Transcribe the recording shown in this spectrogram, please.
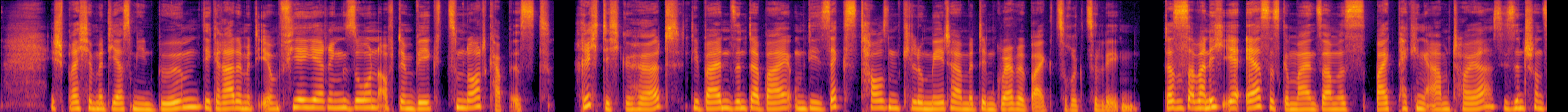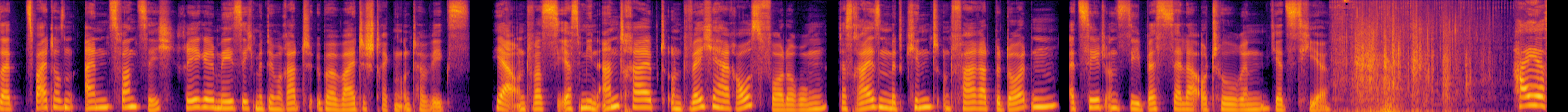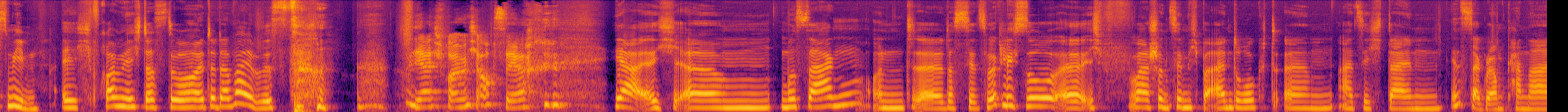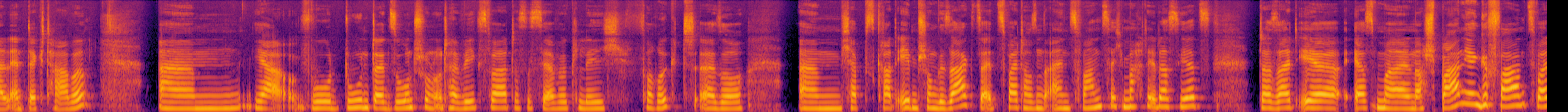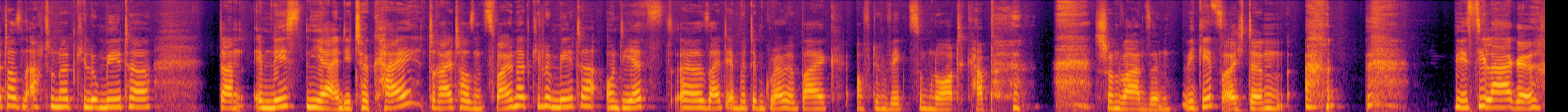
Ich spreche mit Jasmin Böhm, die gerade mit ihrem vierjährigen Sohn auf dem Weg zum Nordkap ist. Richtig gehört, die beiden sind dabei, um die 6000 Kilometer mit dem Gravelbike zurückzulegen. Das ist aber nicht ihr erstes gemeinsames Bikepacking-Abenteuer. Sie sind schon seit 2021 regelmäßig mit dem Rad über weite Strecken unterwegs. Ja, und was Jasmin antreibt und welche Herausforderungen das Reisen mit Kind und Fahrrad bedeuten, erzählt uns die Bestseller-Autorin jetzt hier. Hi Jasmin, ich freue mich, dass du heute dabei bist. Ja, ich freue mich auch sehr. Ja, ich ähm, muss sagen, und äh, das ist jetzt wirklich so, äh, ich war schon ziemlich beeindruckt, ähm, als ich deinen Instagram-Kanal entdeckt habe. Ähm, ja, wo du und dein Sohn schon unterwegs wart, das ist ja wirklich verrückt. Also ähm, ich habe es gerade eben schon gesagt, seit 2021 macht ihr das jetzt. Da seid ihr erstmal nach Spanien gefahren, 2800 Kilometer dann im nächsten Jahr in die Türkei, 3200 Kilometer. Und jetzt äh, seid ihr mit dem Gravelbike auf dem Weg zum Nordkap. Schon Wahnsinn. Wie geht's euch denn? Wie ist die Lage?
